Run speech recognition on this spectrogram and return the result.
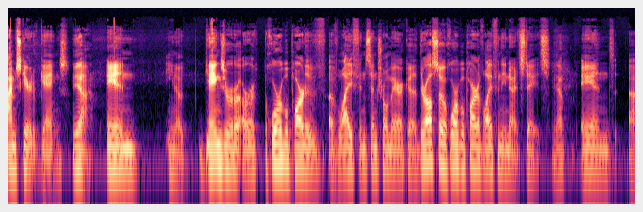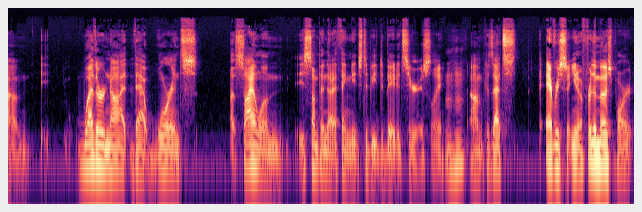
I'm scared of gangs. Yeah. And you know, gangs are, are a horrible part of, of life in Central America. They're also a horrible part of life in the United States. Yep. And um, whether or not that warrants asylum is something that I think needs to be debated seriously. Because Mm-hmm. that's every, you know, for the most part,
